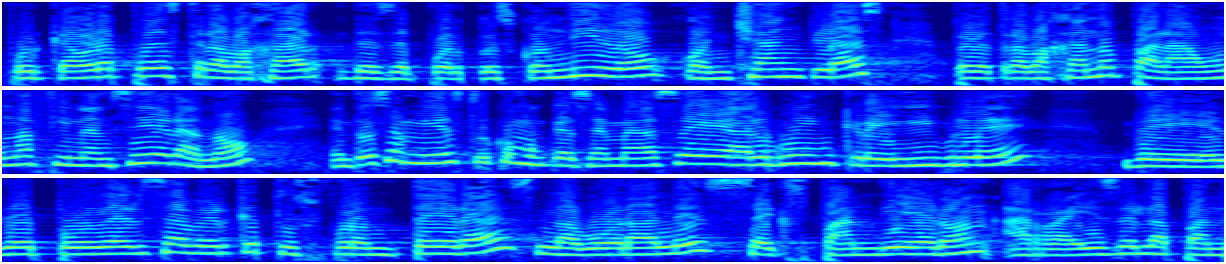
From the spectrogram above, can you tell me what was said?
porque ahora puedes trabajar desde Puerto Escondido, con chanclas, pero trabajando para una financiera, ¿no? Entonces a mí esto como que se me hace algo increíble de, de poder saber que tus fronteras laborales se expandieron a raíz de la pandemia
